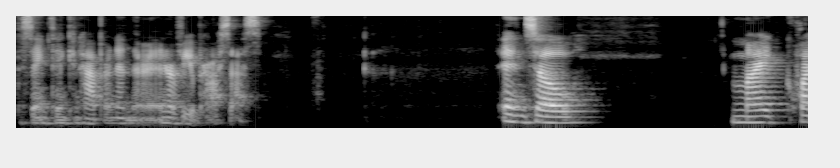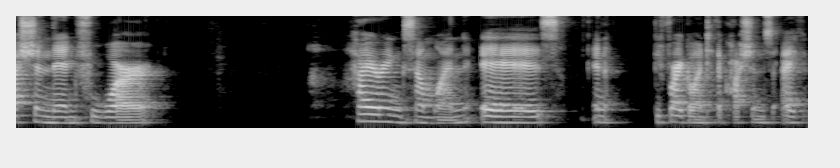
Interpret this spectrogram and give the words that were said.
The same thing can happen in their interview process. And so, my question then for hiring someone is, and before I go into the questions, I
